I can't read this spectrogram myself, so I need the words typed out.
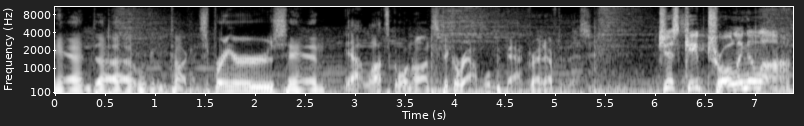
And uh, we're going to be talking springers and, yeah, lots going on. Stick around. We'll be back right after this. Just keep trolling along.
